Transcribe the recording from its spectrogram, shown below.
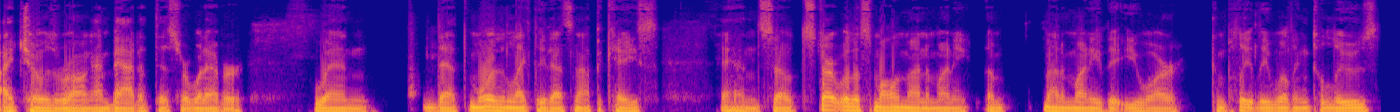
I chose wrong. I'm bad at this or whatever. When that more than likely that's not the case. And so start with a small amount of money, um, amount of money that you are completely willing to lose,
